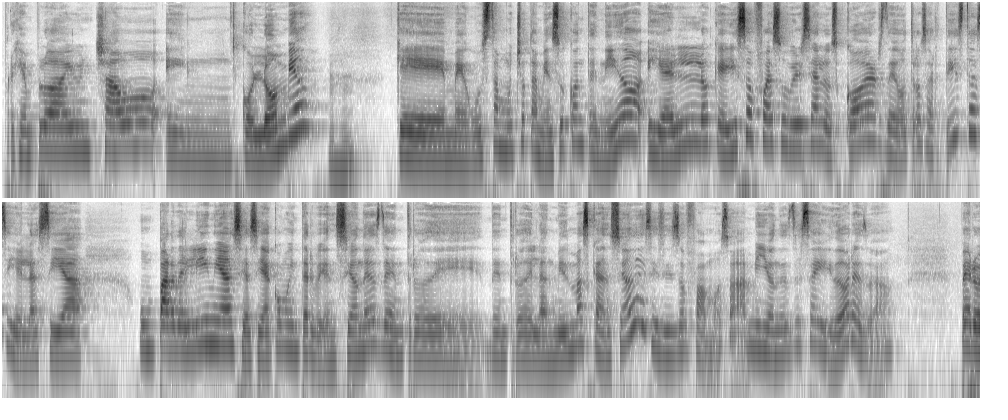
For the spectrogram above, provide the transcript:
por ejemplo, hay un chavo en Colombia que me gusta mucho también su contenido y él lo que hizo fue subirse a los covers de otros artistas y él hacía un par de líneas y hacía como intervenciones dentro de, dentro de las mismas canciones y se hizo famosa a millones de seguidores, ¿verdad? pero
